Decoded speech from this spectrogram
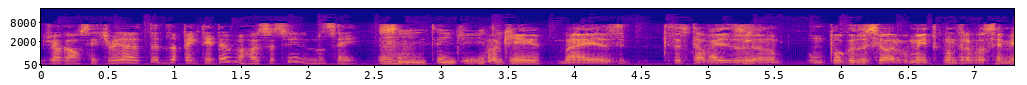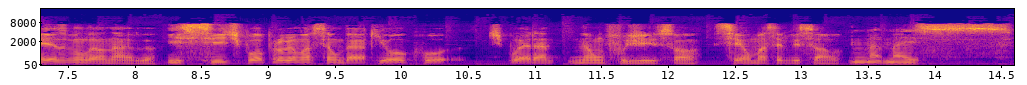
jogar um sentimento. Dá pra entender o meu raciocínio? Não sei. Sim, entendi. entendi. Ok, mas talvez É que- usando um pouco do seu argumento contra você mesmo, Leonardo. E se, tipo, a programação da Kyoko, tipo, era não fugir só, ser uma serviçal. Ma- Mas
